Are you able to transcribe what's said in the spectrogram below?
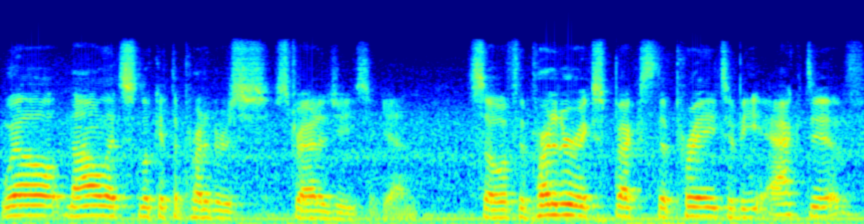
Well, now let's look at the predator's strategies again. So if the predator expects the prey to be active,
